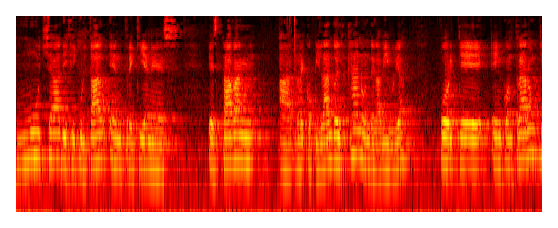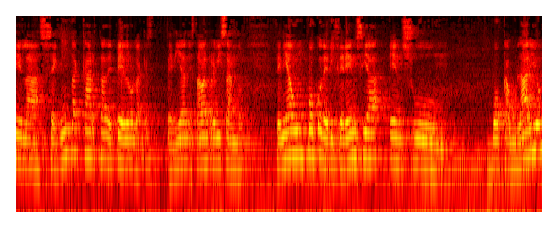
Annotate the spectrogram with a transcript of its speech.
mucha dificultad entre quienes estaban ah, recopilando el canon de la Biblia, porque encontraron que la segunda carta de Pedro, la que tenían, estaban revisando, tenía un poco de diferencia en su vocabulario,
